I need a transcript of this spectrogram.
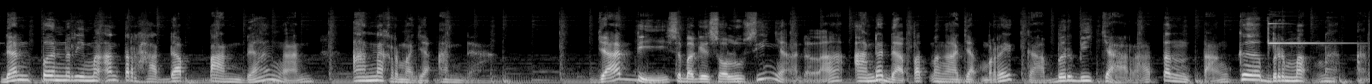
dan penerimaan terhadap pandangan anak remaja Anda. Jadi, sebagai solusinya adalah Anda dapat mengajak mereka berbicara tentang kebermaknaan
